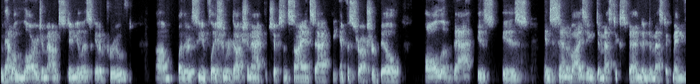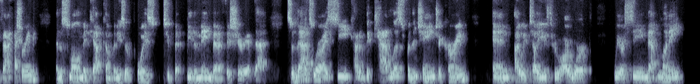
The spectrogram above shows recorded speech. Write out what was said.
We've had a large amount of stimulus get approved, um, whether it's the Inflation Reduction Act, the CHIPS and Science Act, the infrastructure bill. All of that is, is incentivizing domestic spend and domestic manufacturing. And the small and mid cap companies are poised to be the main beneficiary of that. So that's where I see kind of the catalyst for the change occurring. And I would tell you through our work, we are seeing that money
